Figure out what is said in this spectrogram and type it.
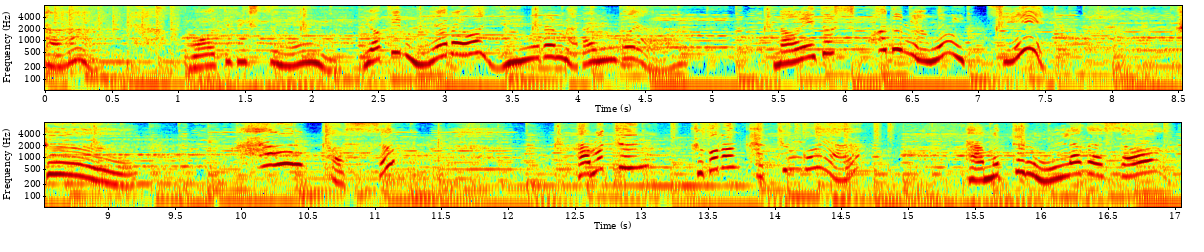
아 워드리스는 여기 미아라와 유미를 말하는 거야 너희도 스쿼드 명은 있지? 그... 카운터스? 아무튼 그거랑 같은 거야 아무튼 올라가서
